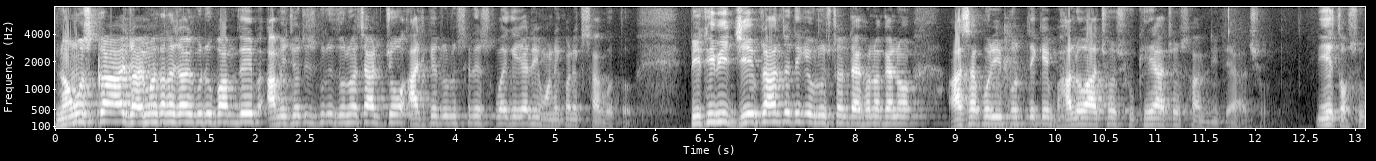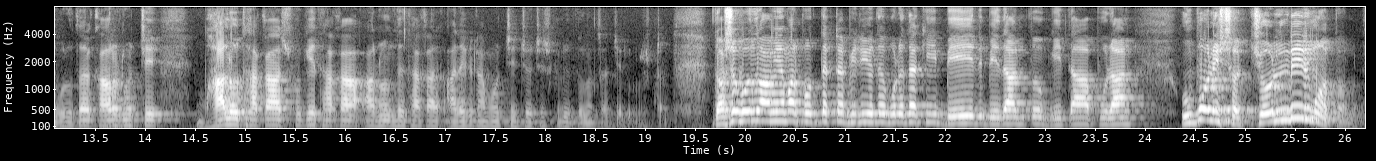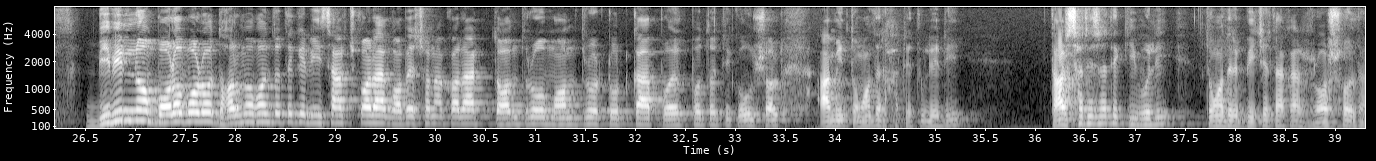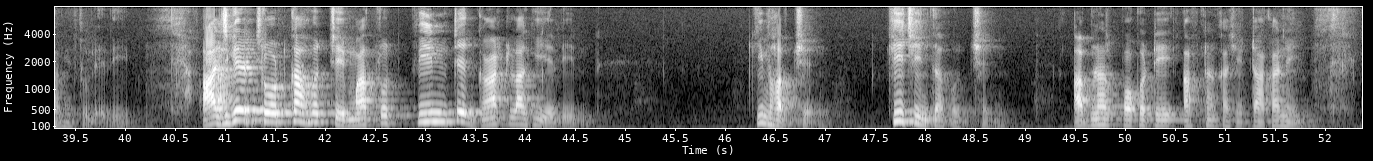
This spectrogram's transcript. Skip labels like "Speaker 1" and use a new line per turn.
নমস্কার, জয় মাতারা জয় গুরু বামদেব। আমি জ্যোতিষ গুরু দ্রোণাচার্য। আজকের অনুষ্ঠানে সবাইকে জানি অনেক অনেক স্বাগত। পৃথিবীর যে প্রান্ত থেকে অনুষ্ঠান দেখো না কেন, আশা করি প্রত্যেকে ভালো আছো, সুখে আছো, শান্তিতে আছো। ইয়ে তসগুরু তার কারণ হচ্ছে ভালো থাকা, সুখে থাকা, আনন্দে থাকার আরেক নাম হচ্ছে জ্যোতিষ গুরু দ্রোণাচার্যের অনুষ্ঠান। দর্শক বন্ধু, আমি আমার প্রত্যেকটা ভিডিওতে বলে থাকি, বেদ, বেদান্ত, গীতা, পুরাণ, উপনিষদ, চণ্ডীর মতন বিভিন্ন বড় বড় ধর্মগ্রন্থ থেকে রিসার্চ করা, গবেষণা করা, তন্ত্র, মন্ত্র, টোটকা, প্রয়োগ পদ্ধতি, কৌশল আমি তোমাদের হাতে তুলে দিই। তার সাথে সাথে কি বলি? তোমাদের বেঁচে থাকার রসদ আমি তুলে দিই। আজকের টোটকা হচ্ছে মাত্র তিনটে গাঁট লাগিয়ে দিন। কি ভাবছেন? কি চিন্তা করছেন? আপনার পকেটে, আপনার কাছে টাকা নেই।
